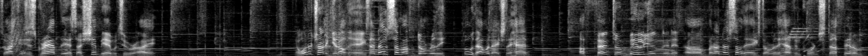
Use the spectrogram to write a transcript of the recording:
So I can just grab this. I should be able to, right? I want to try to get all the eggs. I know some of them don't really... Ooh, that one actually had a Phantomilian in it. Um, but I know some of the eggs don't really have important stuff in them.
